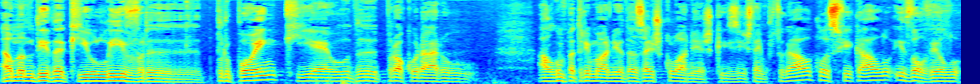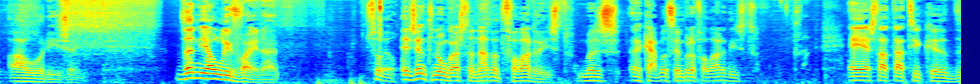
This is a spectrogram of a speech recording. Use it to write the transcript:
a uma medida que o LIVRE propõe, que é o de procurar o- algum património das ex-colónias que existem em Portugal, classificá-lo e devolvê-lo à origem. Daniel Oliveira, Sou eu. a gente não gosta nada de falar disto, mas acaba sempre a falar disto. É esta a tática de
